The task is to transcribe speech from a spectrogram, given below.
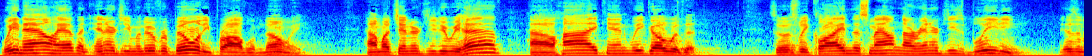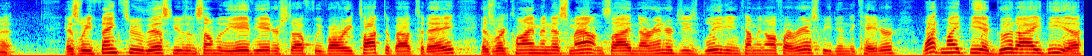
we now have an energy maneuverability problem, don't we? How much energy do we have? How high can we go with it? So as we climb this mountain, our energy is bleeding, isn't it? As we think through this, using some of the aviator stuff we've already talked about today, as we're climbing this mountainside and our energy is bleeding coming off our airspeed indicator, what might be a good idea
